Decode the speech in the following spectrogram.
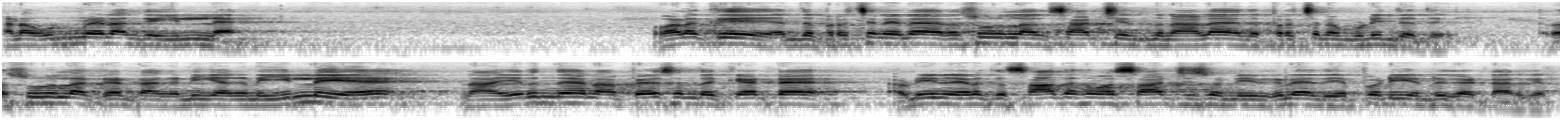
ஆனால் உண்மையில் அங்கே இல்லை. வழக்கு அந்த பிரச்சனையில் ரசூலுல்லாவுக்கு சாட்சி இருந்தனால அந்த பிரச்சனை முடிந்தது. ரசூலுல்லா கேட்டாங்க நீங்கள் அங்கே இல்லையே நான் இருந்தேன் நான் பேசுனதை கேட்டேன் அப்படின்னு எனக்கு சாதகமாக சாட்சி சொன்னீர்களே அது எப்படி என்று கேட்டார்கள்.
